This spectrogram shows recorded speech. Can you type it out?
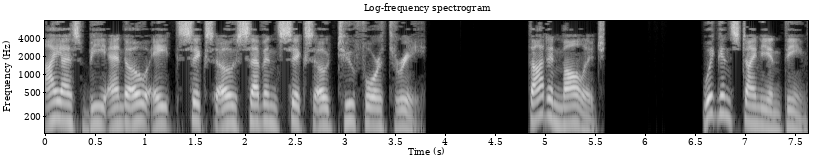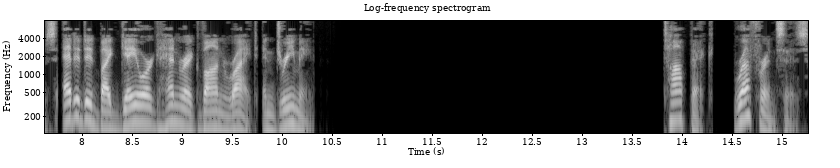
ISBN 0860760243 Thought and Knowledge Wittgensteinian Themes edited by Georg Henrik von Wright and Dreaming References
